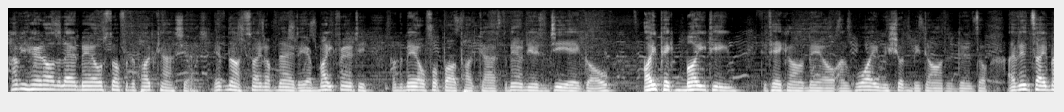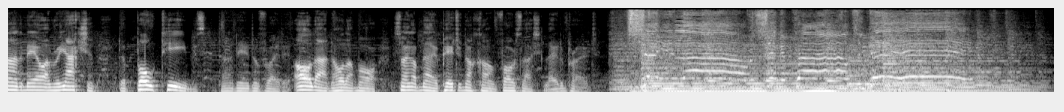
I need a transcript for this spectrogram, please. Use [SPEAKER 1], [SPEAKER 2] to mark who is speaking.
[SPEAKER 1] Have you heard all the Loud Mayo stuff on the podcast yet? If not, sign up now to hear Mike Finnerty from the Mayo Football Podcast, the Mayo News and GAAGO. I pick my team to take on Mayo and why we shouldn't be daunted in doing so. I have an inside man in Mayo and reaction to both teams that are named on Friday. All that and a whole lot more. Sign up now, patreon.com forward slash loud and proud.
